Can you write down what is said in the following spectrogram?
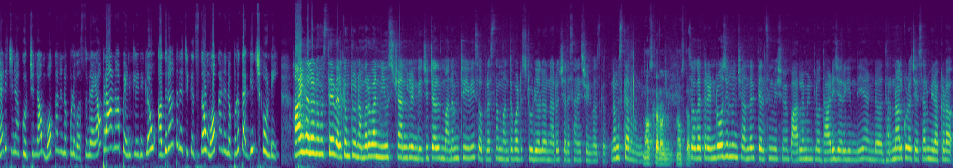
నడిచినా కూర్చున్నా మోకాళ్ళ నొప్పులు వస్తున్నాయా? ప్రాణా పెయిన్ క్లినిక్లో అధునాతన చికిత్సతో మోకాళ్ళ నొప్పులు తగ్గించుకోండి. హాయ్ హలో నమస్తే. Welcome to number one news channel in digital Manam TV. So ప్రస్తుతం మనతో పాటు స్టూడియోలో ఉన్నారు చలసాని శ్రీనివాస్ గారు. నమస్కారం అండి. నమస్కారం అండి నమస్కారం. సో గత రెండు రోజుల నుంచి అందరికి తెలిసిన విషయమే పార్లమెంట్లో దాడి జరిగింది. అండ్ ధర్నాలు కూడా చేశారు. మీరు అక్కడ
